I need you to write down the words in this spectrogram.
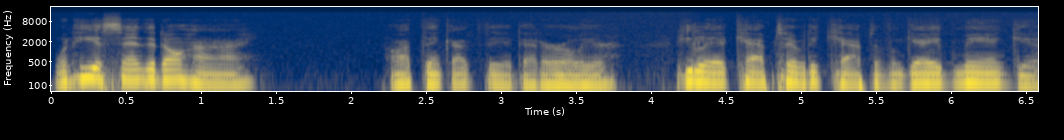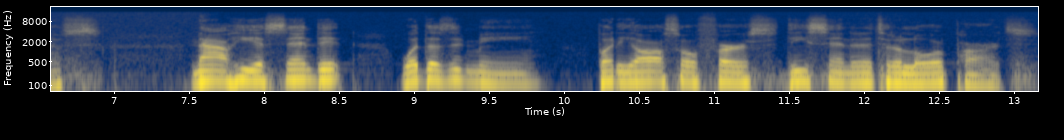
when he ascended on high, oh, I think I did that earlier, he led captivity captive and gave men gifts. Now he ascended. What does it mean? But he also first descended into the lower parts.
